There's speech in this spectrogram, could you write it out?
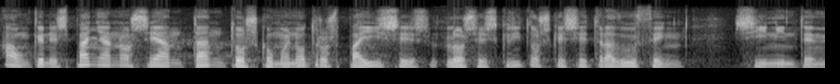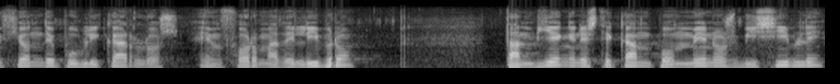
aunque en España no sean tantos como en otros países los escritos que se traducen sin intención de publicarlos en forma de libro, también en este campo menos visible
